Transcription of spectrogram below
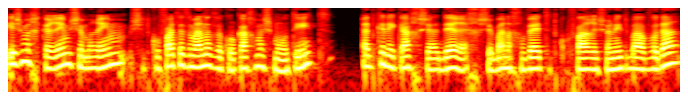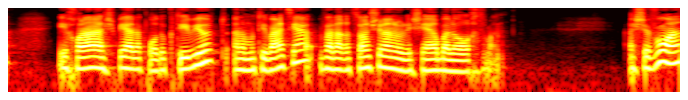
יש מחקרים שמראים שתקופת הזמן הזו כל כך משמעותית, עד כדי כך שהדרך שבה נחווה את התקופה הראשונית בעבודה, יכולה להשפיע על הפרודוקטיביות, על המוטיבציה ועל הרצון שלנו להישאר בה לאורך זמן. השבוע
